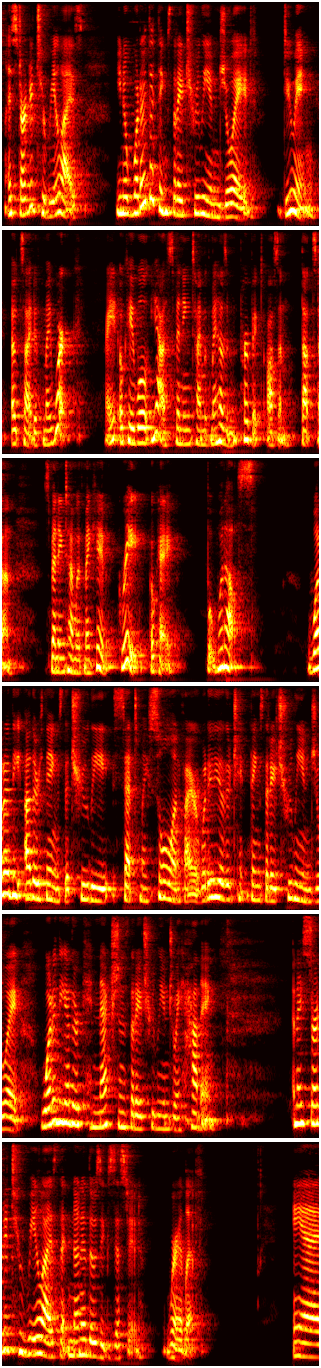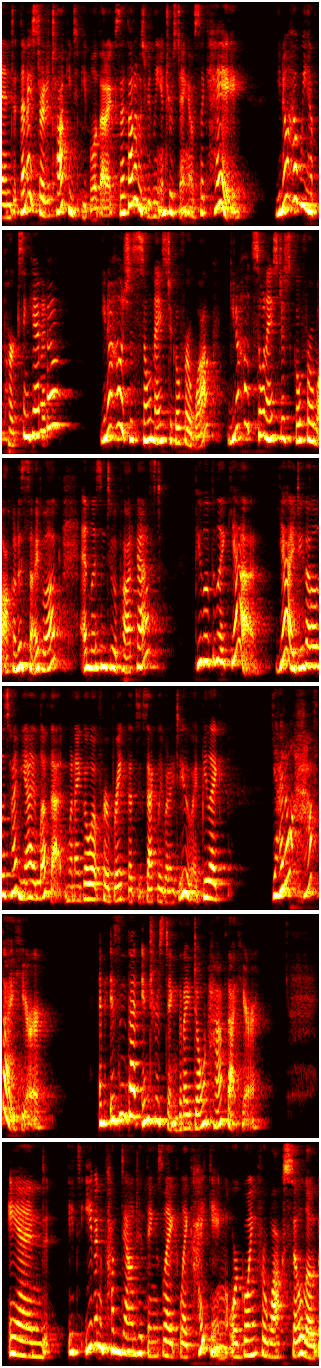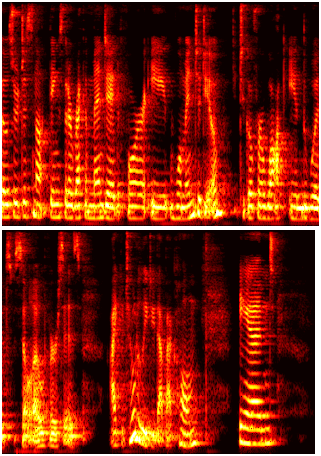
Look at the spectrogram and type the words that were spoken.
I started to realize, you know, what are the things that I truly enjoyed doing outside of my work, right? Okay, well, yeah, spending time with my husband, perfect, awesome, that's done. Spending time with my kid, great, okay. But what else? What are the other things that truly set my soul on fire? What are the other ch- things that I truly enjoy? What are the other connections that I truly enjoy having? And I started to realize that none of those existed where I live. And then I started talking to people about it because I thought it was really interesting. I was like, hey, you know how we have parks in Canada? You know how it's just so nice to go for a walk? You know how it's so nice to just go for a walk on a sidewalk and listen to a podcast? People would be like, yeah, yeah, I do that all the time. Yeah, I love that. When I go out for a break, that's exactly what I do. I'd be like, yeah, I don't have that here. And isn't that interesting that I don't have that here? And it's even come down to things like like hiking or going for walks solo those are just not things that are recommended for a woman to do to go for a walk in the woods solo versus i could totally do that back home and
